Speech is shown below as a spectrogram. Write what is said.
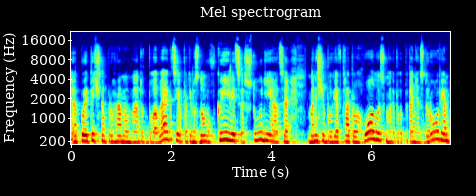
е, поетична програма. В мене тут була лекція. Потім знову в Києві. Це студія. Це в мене ще був я втратила голос. в мене були питання з здоров'ям.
